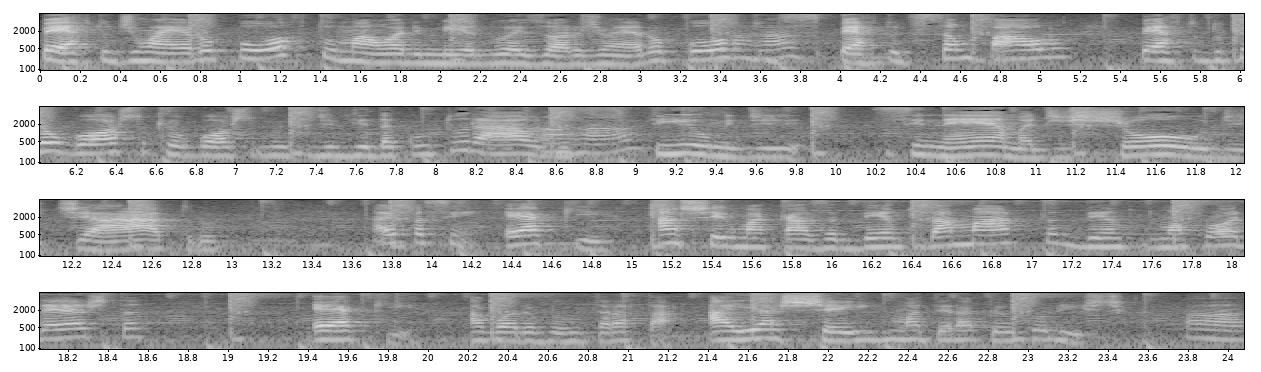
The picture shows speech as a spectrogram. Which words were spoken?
perto de um aeroporto, uma hora e meia, duas horas de um aeroporto, uhum. perto de São Paulo, perto do que eu gosto, que eu gosto muito de vida cultural, de uhum. filme, de cinema, de show, de teatro. Aí eu falei assim, é aqui. Achei uma casa dentro da mata, dentro de uma floresta. É aqui. Agora eu vou me tratar. Aí achei uma terapeuta holística. Ah,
